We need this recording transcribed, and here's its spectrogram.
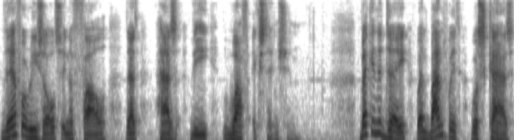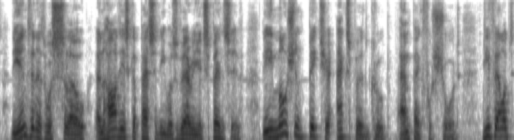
therefore results in a file that has the WAV extension. Back in the day when bandwidth was scarce, the internet was slow and hard disk capacity was very expensive, the Motion Picture Expert Group, MPEG for short, developed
